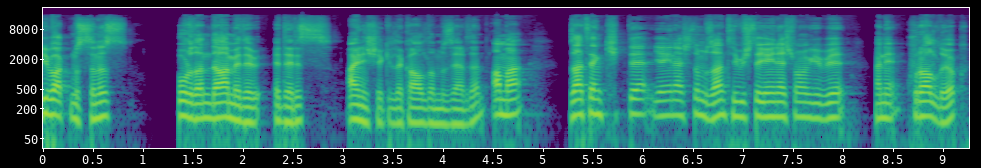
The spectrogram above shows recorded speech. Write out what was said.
Bir bakmışsınız buradan devam ede- ederiz. Aynı şekilde kaldığımız yerden. Ama zaten Kick'te yayın açtığımız zaman Twitch'te yayın açmam gibi hani kural da yok.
